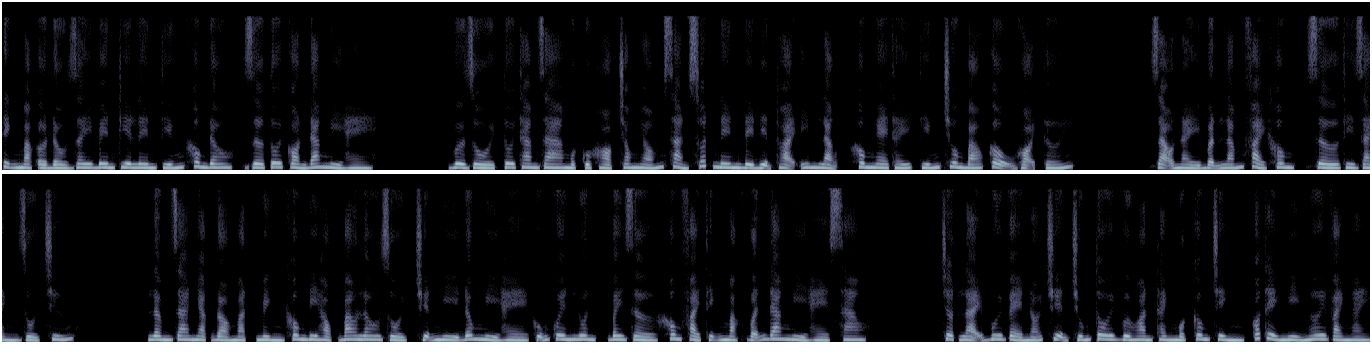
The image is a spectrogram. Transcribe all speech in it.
Thịnh mặc ở đầu dây bên kia lên tiếng không đâu, giờ tôi còn đang nghỉ hè. Vừa rồi tôi tham gia một cuộc họp trong nhóm sản xuất nên để điện thoại im lặng, không nghe thấy tiếng chuông báo cậu gọi tới. Dạo này bận lắm phải không, giờ thì rảnh rồi chứ. Lâm ra nhạc đỏ mặt mình không đi học bao lâu rồi, chuyện nghỉ đông nghỉ hè cũng quên luôn, bây giờ không phải thịnh mặc vẫn đang nghỉ hè sao. Chợt lại vui vẻ nói chuyện chúng tôi vừa hoàn thành một công trình, có thể nghỉ ngơi vài ngày.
